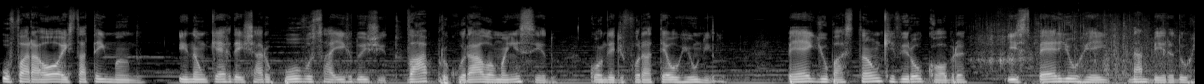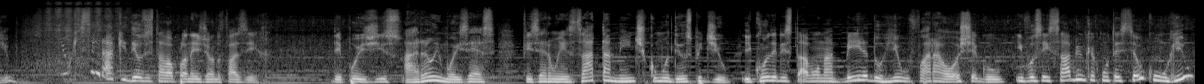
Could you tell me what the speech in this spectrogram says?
O Faraó está teimando e não quer deixar o povo sair do Egito. Vá procurá-lo amanhã cedo, quando ele for até o rio Nilo pegue o bastão que virou cobra e espere o rei na beira do rio. E o que será que Deus estava planejando fazer? Depois disso, Arão e Moisés fizeram exatamente como Deus pediu. E quando eles estavam na beira do rio, o faraó chegou. E vocês sabem o que aconteceu com o rio?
